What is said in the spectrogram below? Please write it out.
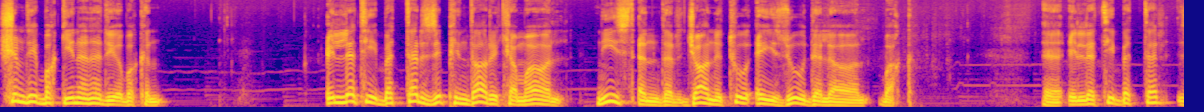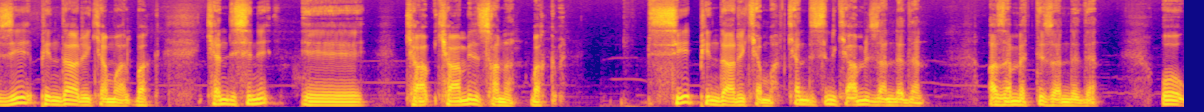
Şimdi bak yine ne diyor bakın. İlleti better zipindar kemal nist ender canı tu eyzu delal. Bak. E, illeti better zi pindari kemal. Bak kendisini e, ka- kamil sanan. Bak si pindari kemal. Kendisini kamil zanneden. Azametli zanneden. O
